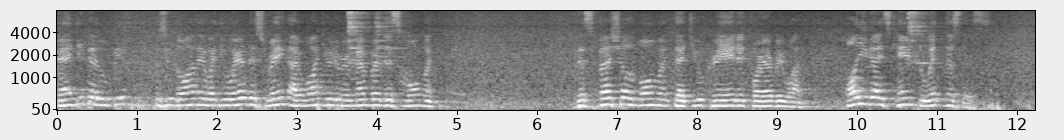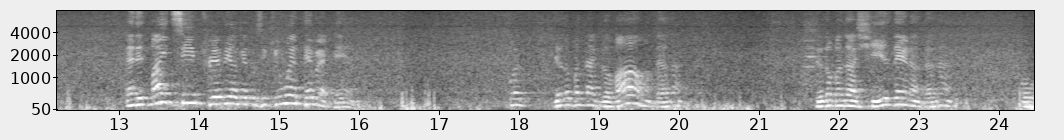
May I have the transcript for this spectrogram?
Andy Terupin, to si Donne, when you wear this ring, I want you to remember this moment. The special moment that you created for everyone. All you guys came to witness this. And it might seem trivial ਕਿ ਤੁਸੀਂ ਕਿਉਂ ਇੱਥੇ ਬੈਠੇ ਆ ਪਰ ਜਦੋਂ ਬੰਦਾ ਗਵਾਹ ਹੁੰਦਾ ਨਾ ਜਦੋਂ ਬੰਦਾ ਸ਼ੀਲ ਦੇਣ ਆਉਂਦਾ ਨਾ ਉਹ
